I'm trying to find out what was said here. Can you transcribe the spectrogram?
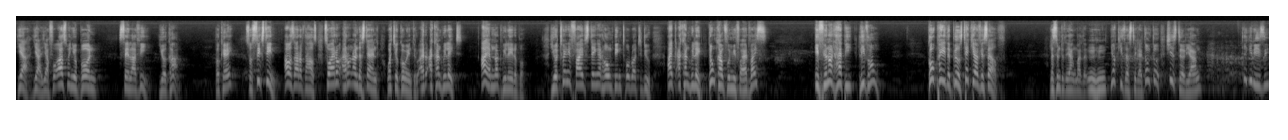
Yeah, yeah, yeah. For us, when you're born, c'est la vie, you're gone. Okay? So 16, I was out of the house. So I don't, I don't understand what you're going through. I, I can't relate. I am not relatable. You're 25, staying at home, being told what to do. I, I can't relate. Don't come for me for advice. If you're not happy, leave home. Go pay the bills, take care of yourself. Listen to the young mother. Mm-hmm. Your kids are still young. Don't, do She's still young. Take it easy.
